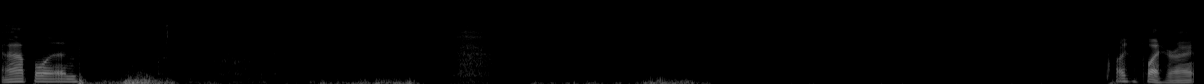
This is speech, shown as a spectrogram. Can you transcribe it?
an apple in. I can fly, right?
